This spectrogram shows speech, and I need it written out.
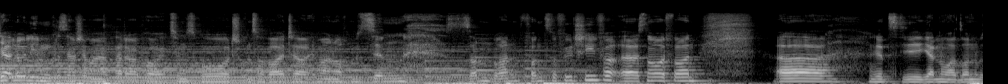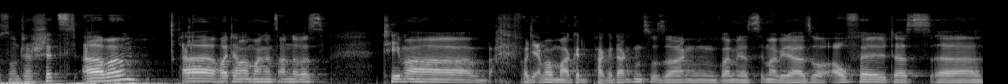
Ja, hallo ihr Lieben, Christian Schemmer, Paartherapeut, Beziehungscoach und so weiter. Immer noch ein bisschen Sonnenbrand von zu viel Schiefer, äh, Snowboardfahren. Äh, jetzt die Januarsonne ein bisschen unterschätzt, aber äh, heute haben wir mal ein ganz anderes Thema. Ach, wollte ich einfach mal ein paar Gedanken zu sagen, weil mir das immer wieder so auffällt, dass äh,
